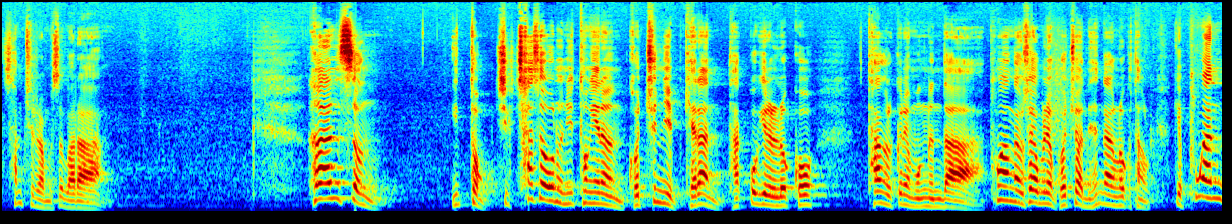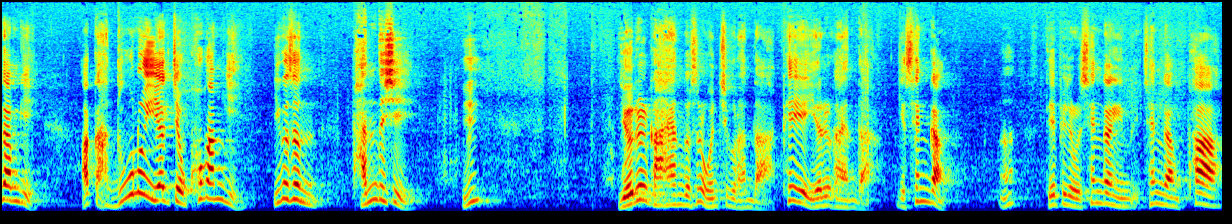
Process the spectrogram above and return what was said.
삼칠을 한번 써봐라 허안성 이통, 즉 차서 오는 이통에는 고추잎, 계란, 닭고기를 넣고 탕을 끓여 먹는다. 풍한감기 소화불량 고추와 생강을 넣고 탕을. 이게 풍한감기. 아까 누누이 이야기했죠. 코감기. 이것은 반드시 이? 열을 가한 것을 원칙으로 한다. 폐에 열을 가한다. 이게 생강. 어? 대표적으로 생강이 생강, 파,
